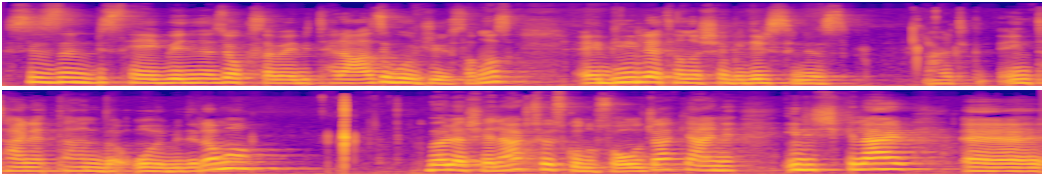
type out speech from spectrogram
sizin bir sevgiliniz yoksa ve bir terazi burcuysanız e, biriyle tanışabilirsiniz. Artık internetten de olabilir ama Böyle şeyler söz konusu olacak. Yani ilişkiler e,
